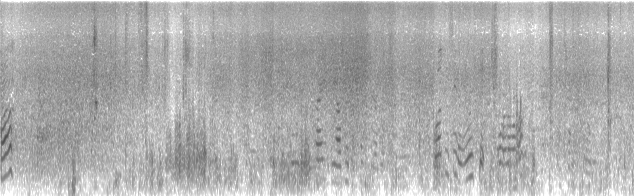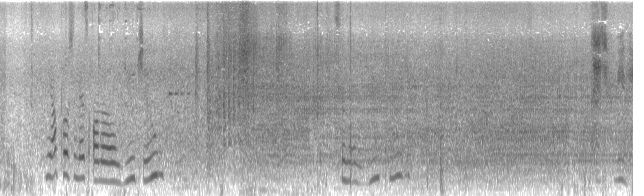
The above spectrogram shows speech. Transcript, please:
Huh? Crazy, I'll Well, I can see the roof get torn off. Yeah, I'm posting this on uh, YouTube. So on YouTube. That's.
